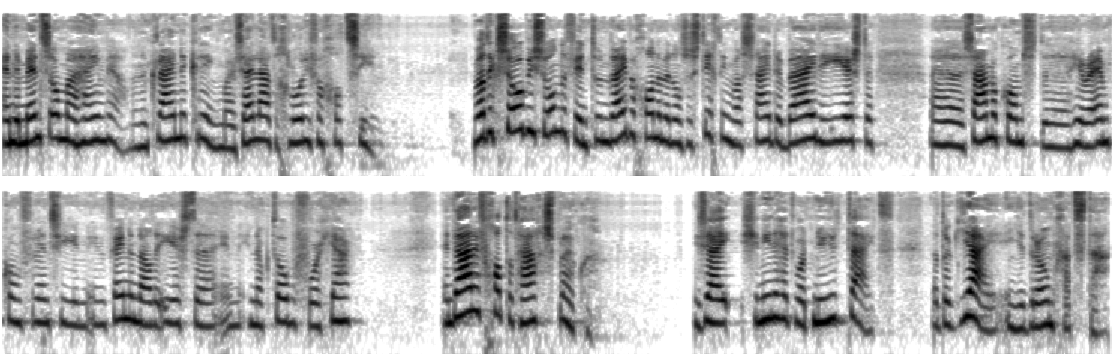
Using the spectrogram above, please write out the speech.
En de mensen om haar heen wel. In een kleine kring. Maar zij laat de glorie van God zien. Wat ik zo bijzonder vind, toen wij begonnen met onze stichting, was zij erbij. De eerste uh, samenkomst, de HRM-conferentie in, in Veenendaal, de eerste in, in oktober vorig jaar. En daar heeft God tot haar gesproken. Die zei, Janine, het wordt nu tijd dat ook jij in je droom gaat staan.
